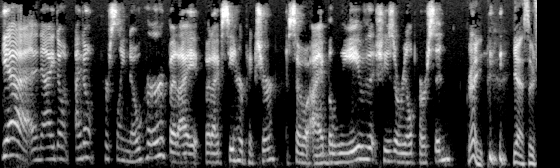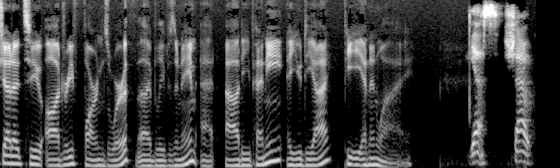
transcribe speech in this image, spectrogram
Yeah, and I don't I don't personally know her, but I but I've seen her picture, so I believe that she's a real person. Great. Yeah, so shout out to Audrey Farnsworth, I believe is her name, at Audi Penny, A U D I P E N N Y. Yes, shout.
